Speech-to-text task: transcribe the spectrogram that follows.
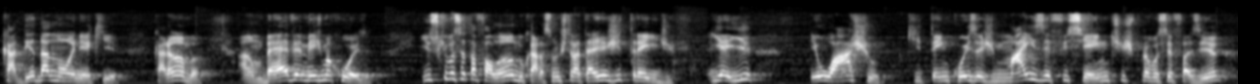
cadê Danone aqui? Caramba, a Ambev é a mesma coisa. Isso que você está falando, cara, são estratégias de trade. E aí, eu acho que tem coisas mais eficientes para você fazer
